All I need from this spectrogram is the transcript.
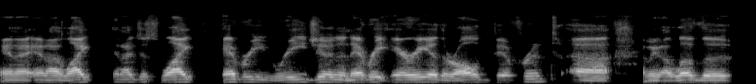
And I, and I like, and I just like every region and every area. They're all different. Uh, I mean, I love the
